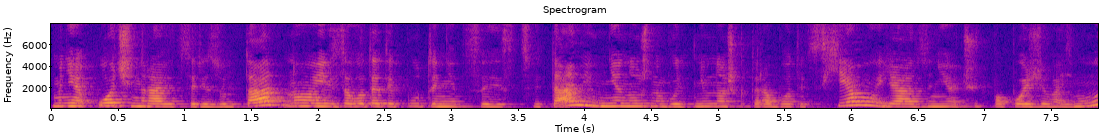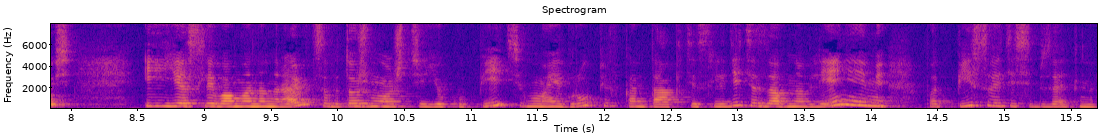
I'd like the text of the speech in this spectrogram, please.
Мне очень нравится результат, но из-за вот этой путаницы с цветами мне нужно будет немножко доработать схему, я за нее чуть попозже возьмусь. И если вам она нравится, вы тоже можете ее купить в моей группе ВКонтакте. Следите за обновлениями, подписывайтесь обязательно.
